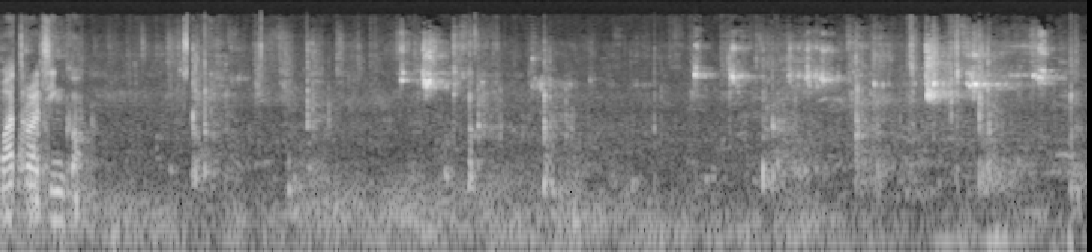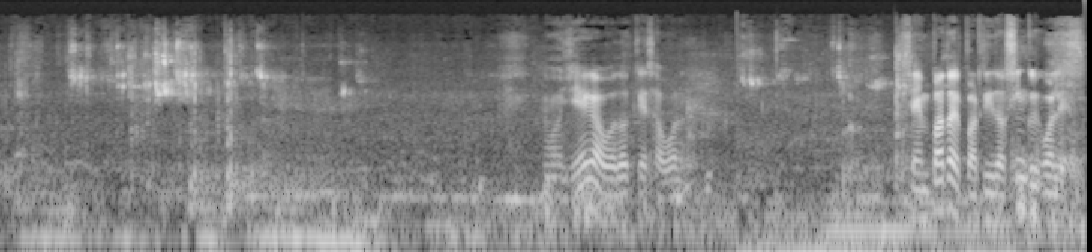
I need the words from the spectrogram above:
Cuatro al cinco. No llega Bodoque esa bola. Se empata el partido, 5 iguales.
